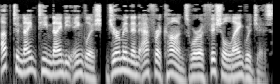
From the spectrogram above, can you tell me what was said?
Up to 1990 English, German and Afrikaans were official languages.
